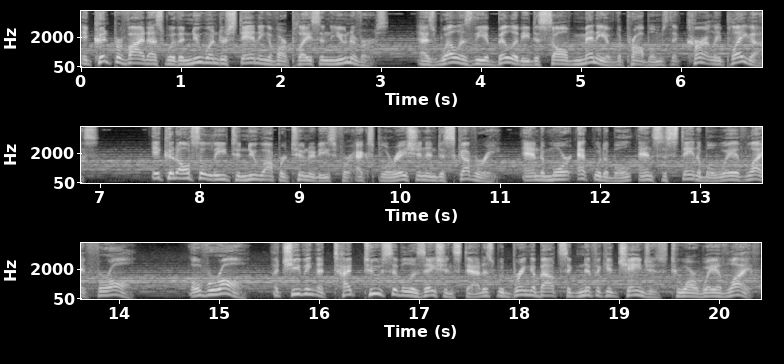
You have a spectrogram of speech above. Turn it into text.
It could provide us with a new understanding of our place in the universe, as well as the ability to solve many of the problems that currently plague us. It could also lead to new opportunities for exploration and discovery, and a more equitable and sustainable way of life for all. Overall, achieving a Type 2 civilization status would bring about significant changes to our way of life,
